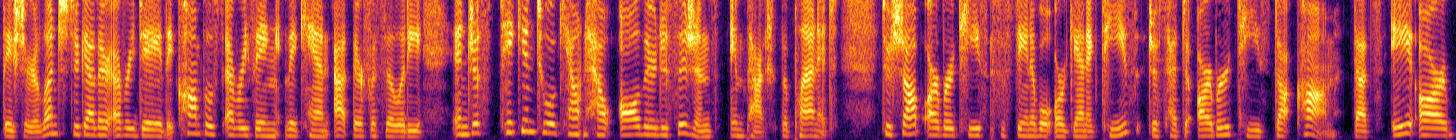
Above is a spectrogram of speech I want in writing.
They share lunch together every day, they compost everything they can at their facility, and just take into account how all their decisions impact the planet. To shop Arbor Tea's sustainable organic teas, just head to arborteas.com. That's A-R-B-O-R-T-E-A-S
